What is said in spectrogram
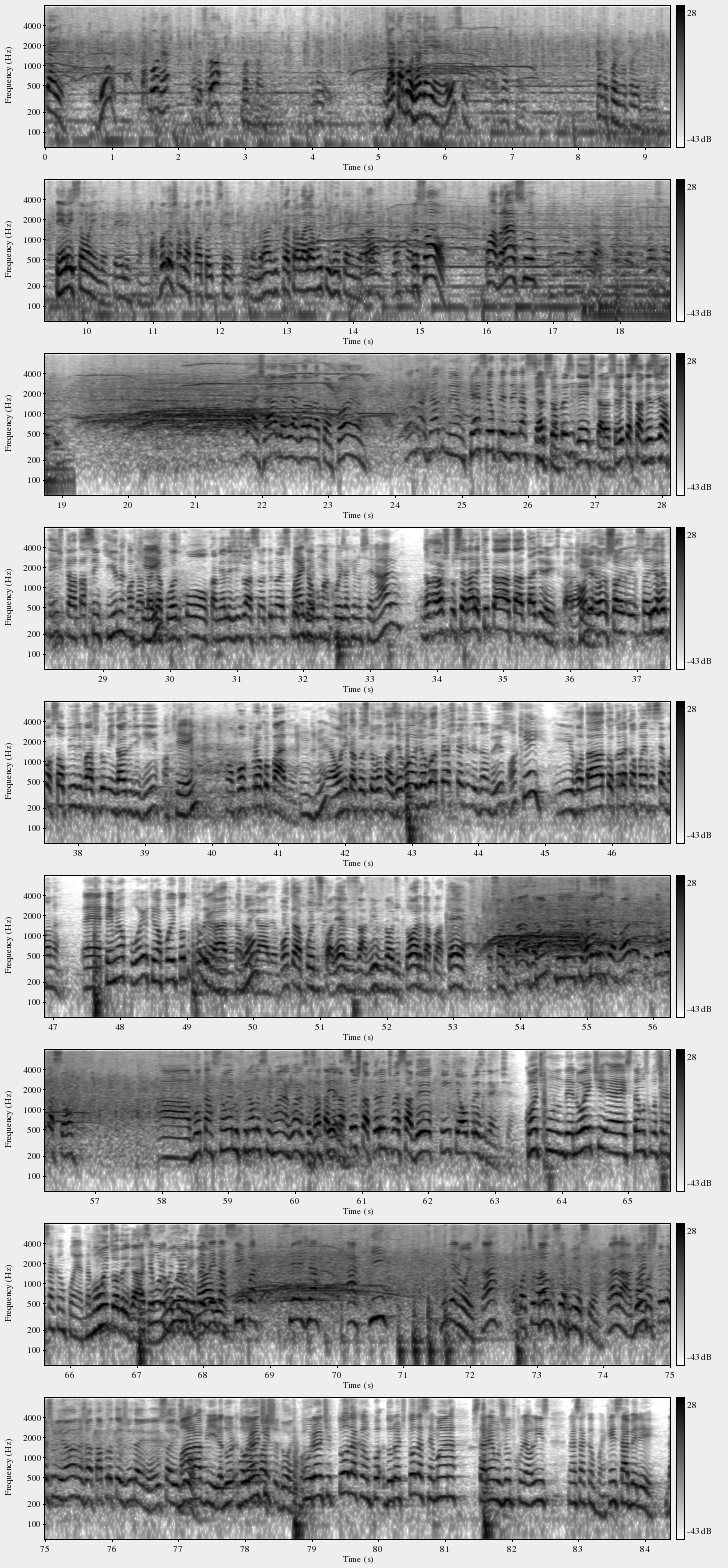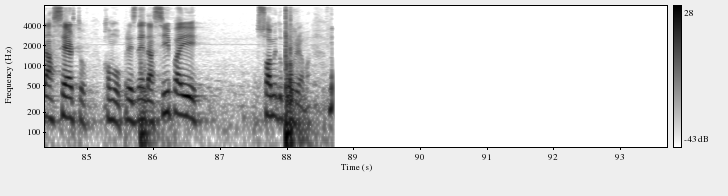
E aí, viu? Acabou, né? Gostou? Boa sorte. Já acabou, já ganhei, é isso? Boa sorte. Só depois eu vou poder te ver. Tem eleição ainda. Tem eleição. Tá, vou deixar minha foto aí pra você não lembrar. A gente vai trabalhar muito junto ainda, tá? Tá bom. Boa sorte. Pessoal, um abraço. Engajado aí agora na campanha. Tá engajado mesmo. Quer ser o presidente da CIPA. Quero ser o presidente, cara. Você vê que essa mesa já atende, porque ela tá sem quina. Já Ok. tá de acordo com, com a minha legislação aqui no SBT. Mais alguma coisa aqui no cenário? Não, eu acho que o cenário aqui tá, tá, tá direito, cara. Ok. Onde- Eu, só, eu só iria reforçar o piso embaixo do mingau e do diguinho. Ok. Tô um pouco preocupado. Uhum. É a única coisa que eu vou fazer. Eu vou, já vou até acho que agilizando isso. Ok. E vou estar tocando a campanha essa semana. é, tem meu apoio, tem o apoio de todo o Muito programa. obrigado, tá muito bom? obrigado. É bom ter o apoio dos colegas, dos amigos, do auditório, da plateia, pessoal de casa. Então, durante Essa toda semana tem a votação. A votação é no final da semana agora, Exatamente. sexta-feira. Na sexta-feira a gente vai saber quem que é o presidente. Conte com o De Noite, é, estamos com você nessa campanha, tá bom? Muito obrigado, Vai ser um orgulho que o presidente da CIPA seja aqui no De Noite, tá? Vou continuar Então, com o serviço. Vai lá, Eu durante... gostei da Juliana, já tá protegida ele. É isso aí, Ju. Maravilha. Du- durante, bastidor, durante, toda a campa- durante toda a semana estaremos junto com o Léo Lins nessa campanha. Quem sabe ele dá certo como presidente da CIPA e some do programa.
